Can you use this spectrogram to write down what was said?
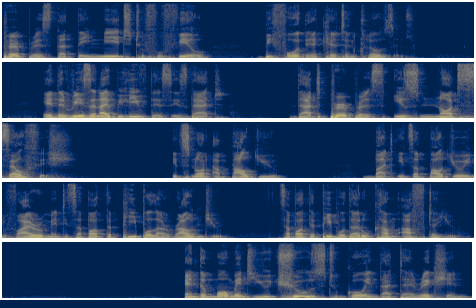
purpose that they need to fulfill before their curtain closes. And the reason I believe this is that that purpose is not selfish. It's not about you, but it's about your environment. It's about the people around you. It's about the people that will come after you. And the moment you choose to go in that direction,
